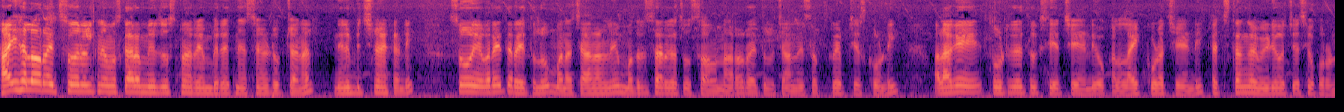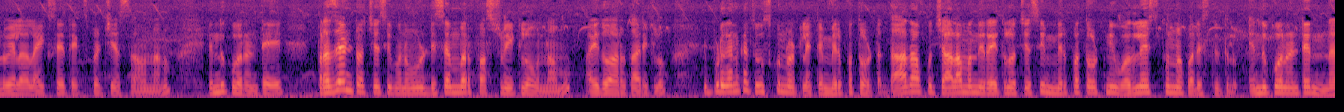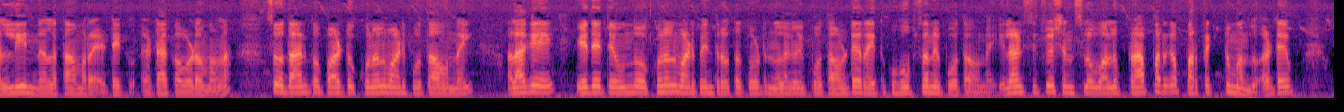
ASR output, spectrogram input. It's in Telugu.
హాయ్ హలో రైతు సోదరులకి నమస్కారం. మీరు చూస్తున్నారు ఎంబీ రైతు నేస్తం యూట్యూబ్ ఛానల్. నేను బిచ్చినాయక్ అండి. సో ఎవరైతే రైతులు మన ఛానల్ని మొదటిసారిగా చూస్తూ ఉన్నారో రైతులు ఛానల్ని సబ్స్క్రైబ్ చేసుకోండి. అలాగే తోటి రైతులకు షేర్ చేయండి ఒక లైక్ కూడా చేయండి. ఖచ్చితంగా వీడియో వచ్చేసి ఒక రెండు వేల లైక్స్ అయితే ఎక్స్పెక్ట్ చేస్తూ ఉన్నాను. ఎందుకు అంటే ప్రజెంట్ వచ్చేసి మనము డిసెంబర్ ఫస్ట్ వీక్లో ఉన్నాము ఐదో ఆరో తారీఖులో. ఇప్పుడు కనుక చూసుకున్నట్లయితే మిరప తోట దాదాపు చాలామంది రైతులు వచ్చేసి మిరపతోటని వదిలేస్తున్న పరిస్థితులు. ఎందుకు అంటే నల్లి నల్ల తామర అటాక్ అటాక్ అవ్వడం వల్ల సో దానితో పాటు కొనలు మాడిపోతూ ఉన్నాయి. అలాగే ఏదైతే ఉందో కొనలు మాడిపోయిన తర్వాత తోట నల్లగైపోతూ ఉంటే రైతుకు హోప్స్ అనేవి పోతూ ఉన్నాయి. ఇలాంటి సిచ్యువేషన్స్లో వాళ్ళు ప్రాపర్గా పర్ఫెక్ట్ మందు అంటే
